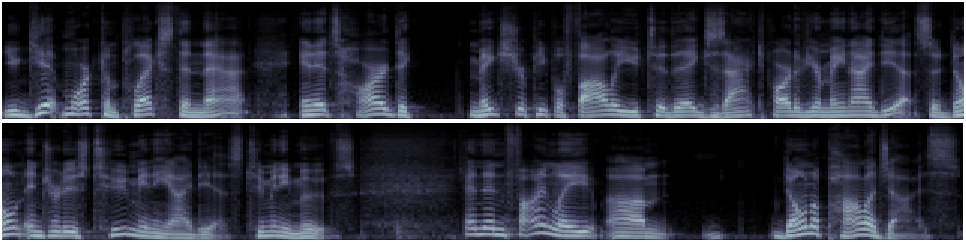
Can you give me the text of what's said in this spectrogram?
You get more complex than that, and it's hard to make sure people follow you to the exact part of your main idea. So don't introduce too many ideas, too many moves. And then finally, um, don't apologize.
